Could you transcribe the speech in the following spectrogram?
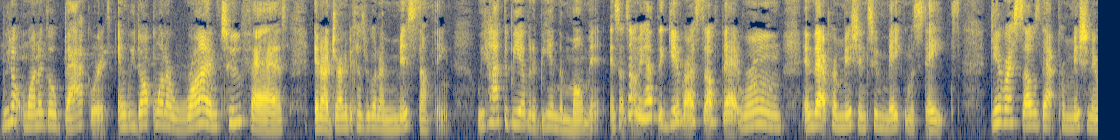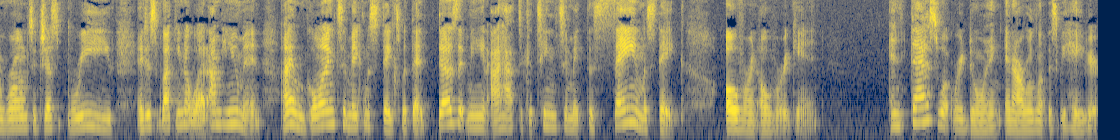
We don't want to go backwards and we don't want to run too fast in our journey because we're going to miss something. We have to be able to be in the moment. And sometimes we have to give ourselves that room and that permission to make mistakes. Give ourselves that permission and room to just breathe and just be like, you know what? I'm human. I am going to make mistakes, but that doesn't mean I have to continue to make the same mistake over and over again. And that's what we're doing in our relentless behavior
